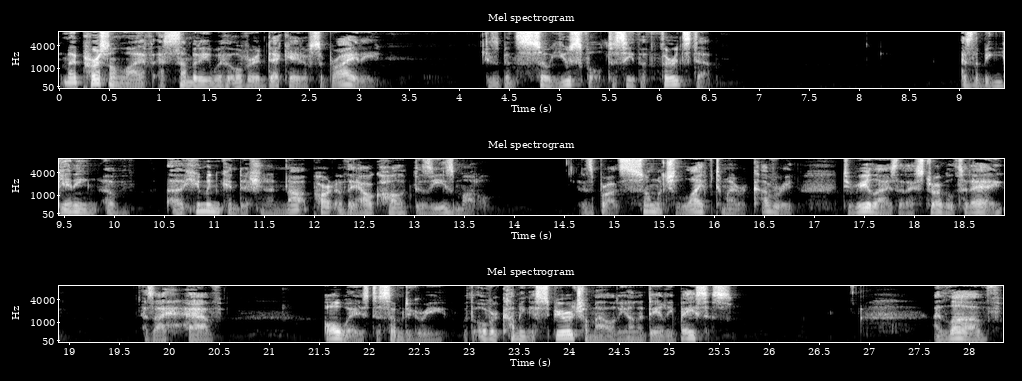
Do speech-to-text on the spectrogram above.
in my personal life, as somebody with over a decade of sobriety, it has been so useful to see the third step as the beginning of a human condition and not part of the alcoholic disease model. It has brought so much life to my recovery to realize that I struggle today, as I have always to some degree, with overcoming a spiritual malady on a daily basis. I love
